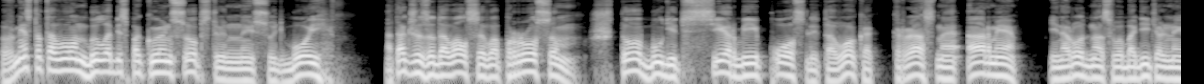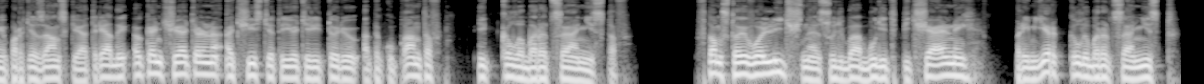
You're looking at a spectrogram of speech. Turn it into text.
Вместо того он был обеспокоен собственной судьбой, а также задавался вопросом, что будет с Сербией после того, как Красная Армия и народно-освободительные партизанские отряды окончательно очистят ее территорию от оккупантов и коллаборационистов. В том, что его личная судьба будет печальной, премьер-коллаборационист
